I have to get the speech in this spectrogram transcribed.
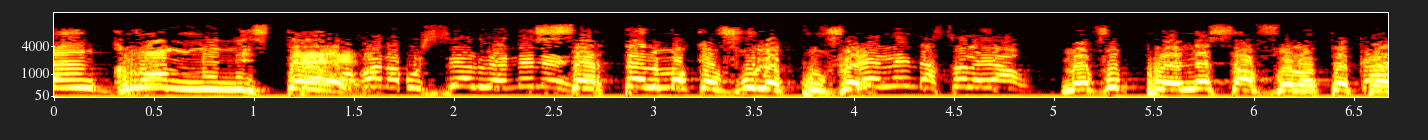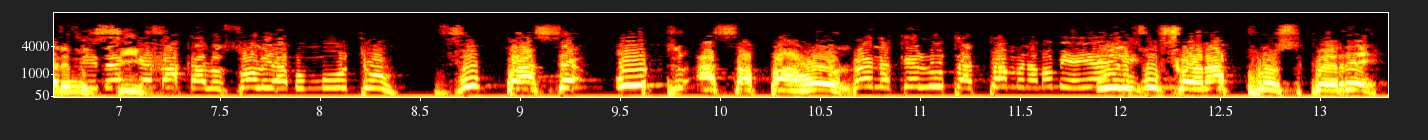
un grand ministère. Certainement que vous le pouvez, mais vous prenez sa volonté permissive. Vous passez outre à sa parole. Il vous fera prospérer.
